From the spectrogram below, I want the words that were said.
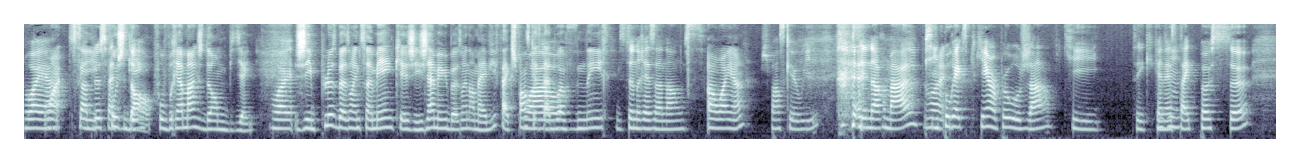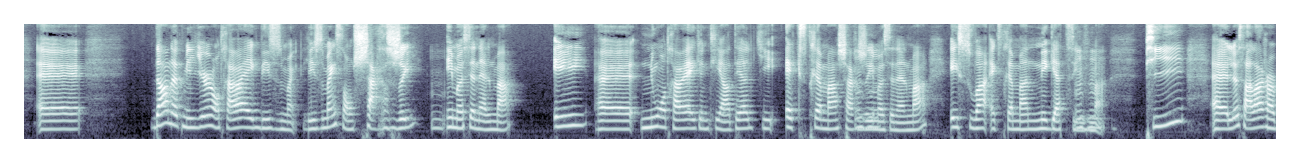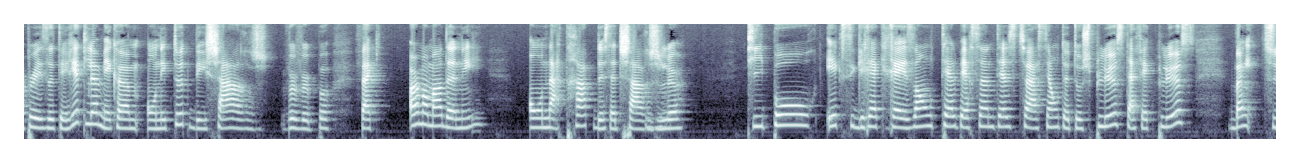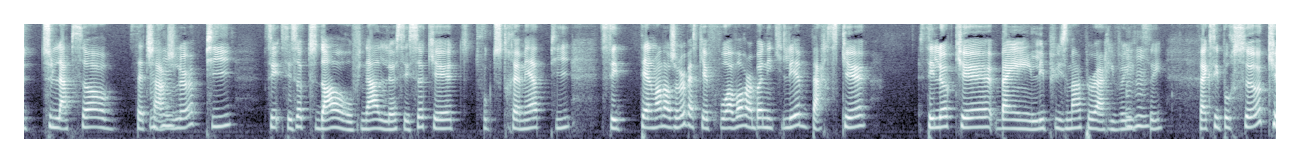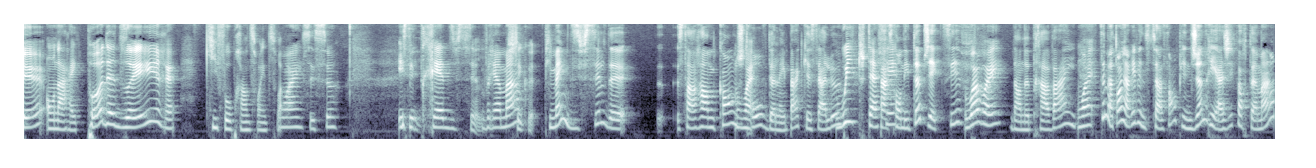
Ouais, hein. Ouais, c'est- plus faut que je dors. Faut vraiment que je dorme bien. Ouais. J'ai plus besoin de sommeil que j'ai jamais eu besoin dans ma vie. Fait que je pense que ça doit venir. C'est une résonance. Ah ouais, hein? Je pense que oui. C'est normal. Puis Ouais. pour expliquer un peu aux gens qui, qui connaissent Mhm. peut-être pas ça, euh, dans notre milieu, on travaille avec des humains. Les humains sont chargés Mm. émotionnellement. Et euh, nous, on travaille avec une clientèle qui est extrêmement chargée Mhm. émotionnellement et souvent extrêmement négativement. Mhm. Puis euh, là, ça a l'air un peu ésotérique, là, mais comme on est toutes des charges, veut, veut pas. Fait qu'à un moment donné, on attrape de cette charge-là. Puis pour X, Y raison, telle personne, telle situation te touche plus, t'affecte plus, ben, tu, tu l'absorbes, cette Mhm. charge-là, puis c'est ça que tu dors au final, là. C'est ça que tu- faut que tu te remettes, puis c'est tellement dangereux parce qu'il faut avoir un bon équilibre parce que c'est là que, ben, l'épuisement peut arriver, Mhm. tu sais. Fait que c'est pour ça que on n'arrête pas de dire qu'il faut prendre soin de soi. Ouais, c'est ça. Et c'est très difficile. Vraiment? Puis même difficile de. S'en rendre compte, je Ouais. trouve, de l'impact que ça a. Oui, tout à Parce fait. qu'on est objectif Ouais, ouais. dans notre travail. Ouais. Tu sais, mettons, il arrive une situation, puis une jeune réagit fortement.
